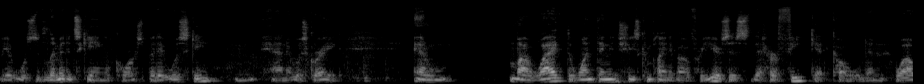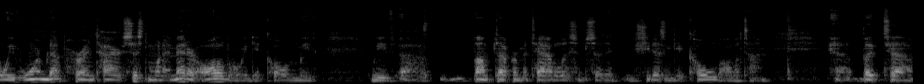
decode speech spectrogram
it was limited skiing, of course, but it was skiing, and it was great. And my wife, the one thing that she's complained about for years is that her feet get cold. And while we've warmed up her entire system, when I met her, all of her would get cold, and we've we've uh, bumped up her metabolism so that she doesn't get cold all the time. Uh, but uh,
